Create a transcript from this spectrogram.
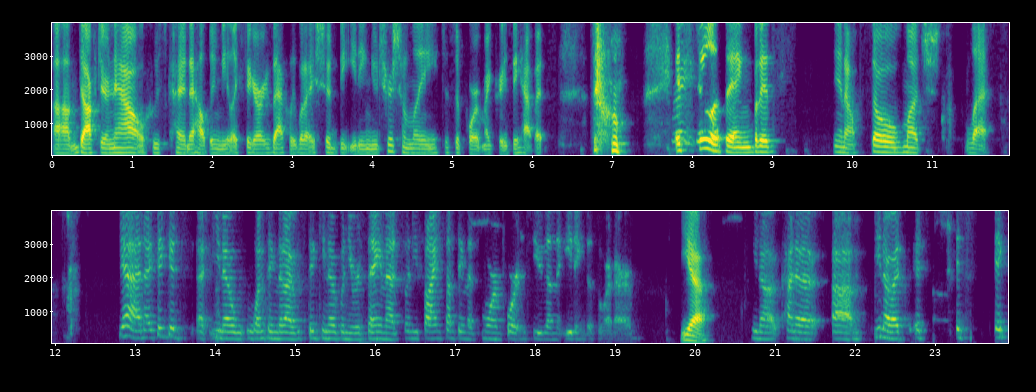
um, doctor now who's kind of helping me like figure out exactly what I should be eating nutritionally to support my crazy habits. So it's still a thing, but it's, you know, so much less. Yeah, and I think it's uh, you know one thing that I was thinking of when you were saying that is when you find something that's more important to you than the eating disorder. Yeah. You know, kind of um, you know it, it's it's it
